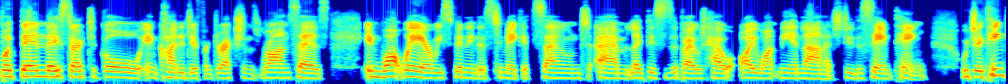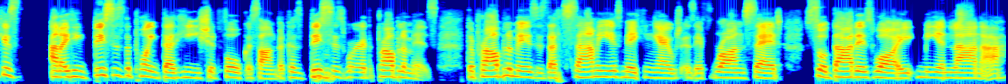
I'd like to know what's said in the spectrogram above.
But then they start to go in kind of different directions. Ron says, in what way are we spinning this to make it sound um like this is about how I want me and Lana to do the same thing, which I think is and I think this is the point that he should focus on because this is where the problem is. The problem is is that Sammy is making out as if Ron said, so that is why me and Lana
